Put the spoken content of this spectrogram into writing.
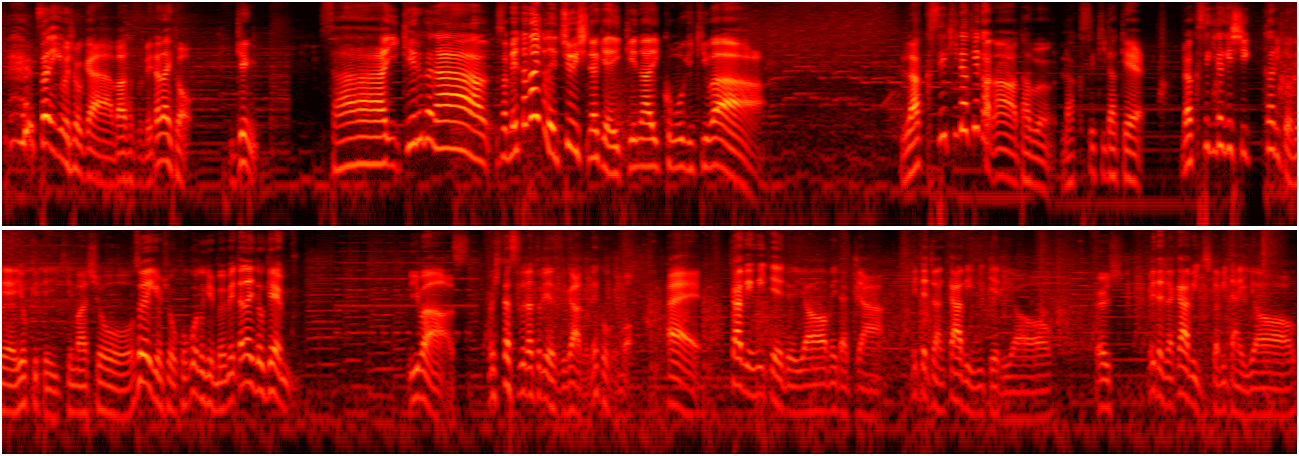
さあ行きましょうか。VS メタナイト。ゲンさあいけるかな？さあメタナイトで注意しなきゃいけない攻撃は落石だけかな多分。落石だけ。落石だけしっかりとね避けていきましょう。それでは行きましょう。ここのゲームメタナイトゲーム。いきます。ひたすらとりあえずガードねここも。はい。カービィ見てるよメタちゃん。メタちゃんカービィ見てるよ。よし。メタちゃんカービィしか見たいよ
